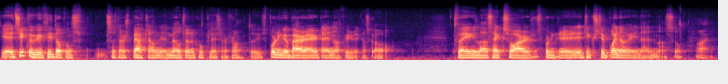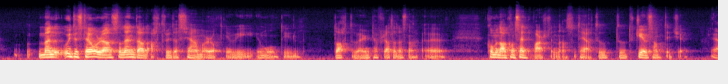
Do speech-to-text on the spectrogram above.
Ja, jag tycker vi flyttar upp oss så snart spekland med å gjøre kokkelesere frem til. Spørninger bare er det för ganska två eller sex år spurningar det tycks typ på någon väg än alltså. Nej. Men ut det stora så länder att att det samma och nu vi i mån till datorvärlden därför att alla snack eh kommunal konsentparten alltså till att du du ger samtidigt. Ja.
